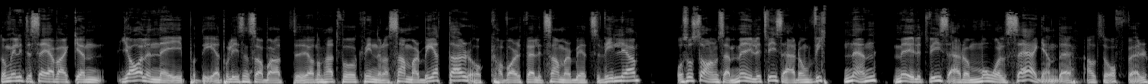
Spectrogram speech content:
de vill inte säga varken ja eller nej på det. Polisen sa bara att ja, de här två kvinnorna samarbetar och har varit väldigt samarbetsvilliga. Och så sa de så här, möjligtvis är de vittnen, möjligtvis är de målsägande, alltså offer.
